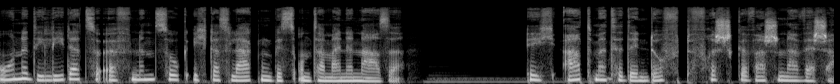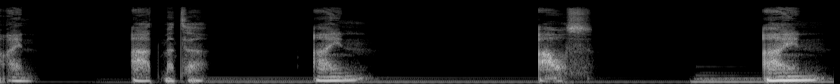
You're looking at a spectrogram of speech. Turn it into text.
Ohne die Lider zu öffnen, zog ich das Laken bis unter meine Nase. Ich atmete den Duft frisch gewaschener Wäsche ein. Atmete. Ein, aus, ein,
